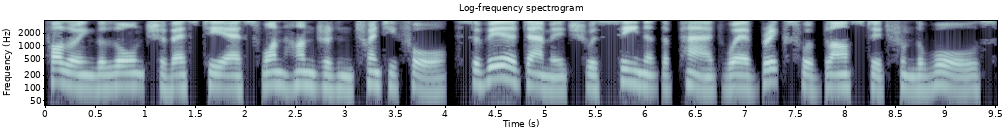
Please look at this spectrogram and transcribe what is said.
Following the launch of STS-124, severe damage was seen at the pad where bricks were blasted from the walls,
